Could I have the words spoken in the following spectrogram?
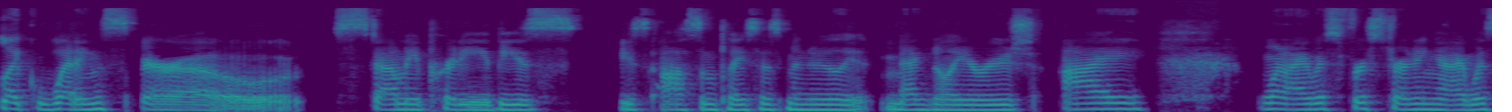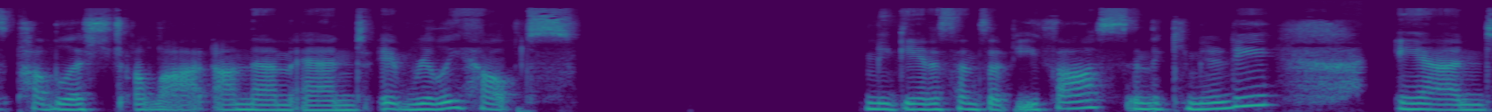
like Wedding Sparrow, Me Pretty, these these awesome places, Magnolia, Rouge. I, when I was first starting, I was published a lot on them and it really helped me gain a sense of ethos in the community. And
